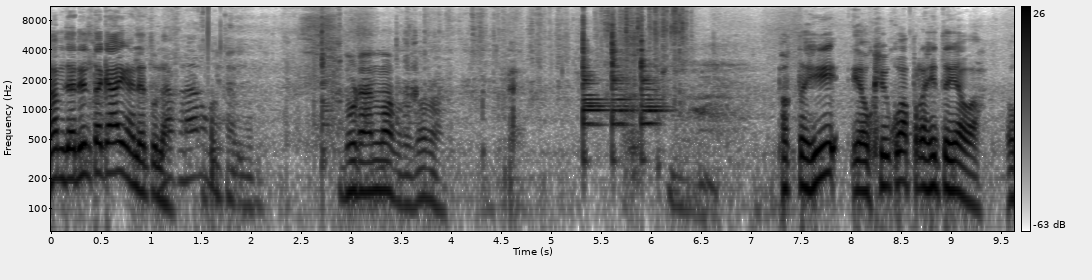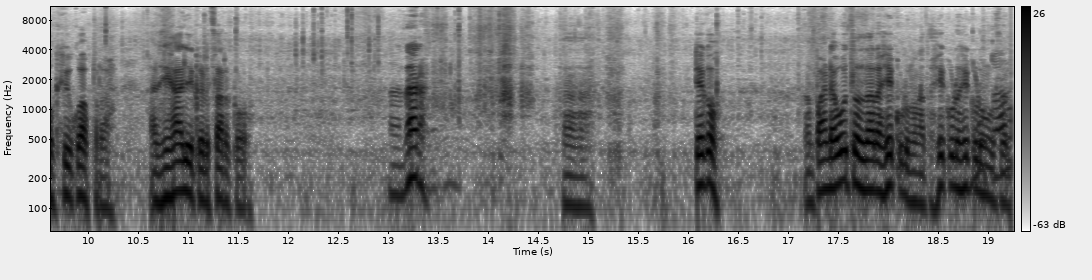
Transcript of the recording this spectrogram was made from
गामजा दिल तर काय घाल्या तुला? फक्त ही औखी वापरा इथं यावा. औखी वापरा. आणि हे अलीकडे सारखं. हा, धर. हा टेको. आणि पांड्या उचल जरा हेकडून आता हेकडून हेकडून उचल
